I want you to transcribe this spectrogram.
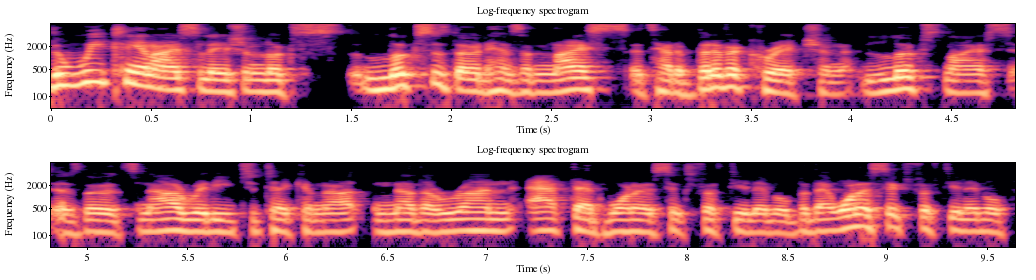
the weekly in isolation looks looks as though it has a nice it's had a bit of a correction it looks nice as though it's now ready to take another run at that 106.50 level but that 106.50 level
